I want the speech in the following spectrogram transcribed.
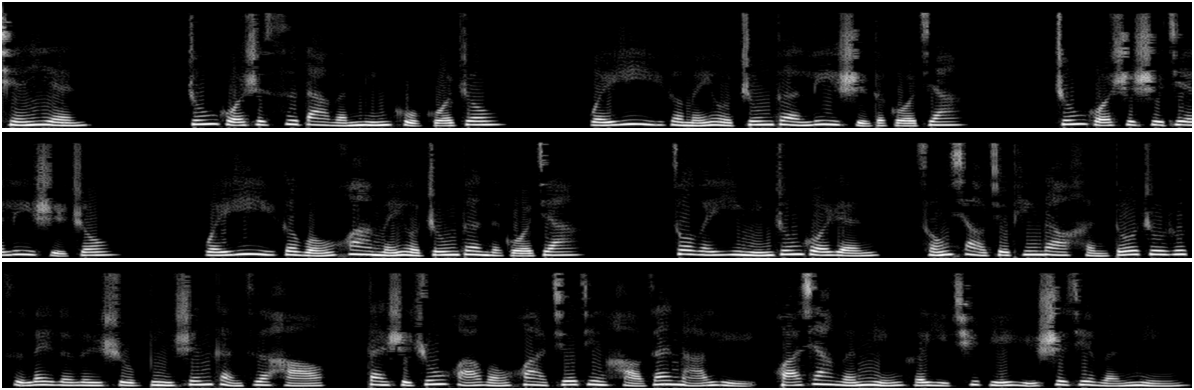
前言：中国是四大文明古国中唯一一个没有中断历史的国家。中国是世界历史中唯一一个文化没有中断的国家。作为一名中国人，从小就听到很多诸如此类的论述，并深感自豪。但是，中华文化究竟好在哪里？华夏文明何以区别于世界文明？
